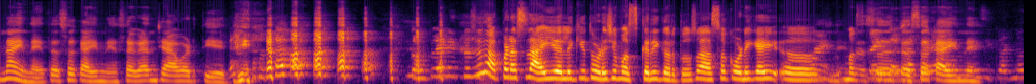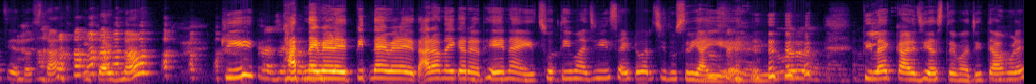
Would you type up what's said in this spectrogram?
नाही नाही तसं काही नाही. सगळ्यांची आवडती आहे ती. कंप्लेंट तसंच आपण असं आई आले की थोडीशी मस्करी करतो. सो असं कोणी काही अ, नाही, नाही, मस्करी- तसं- नाही, काही नाही. इकडनंच येत असतात. इकडनं की खात नाही वेळेत पित नाही वेळेत आराम नाही करत हे नाही. सो ती माझी सेटवरची दुसरी आई आहे. तिला एक काळजी असते माझी. त्यामुळे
